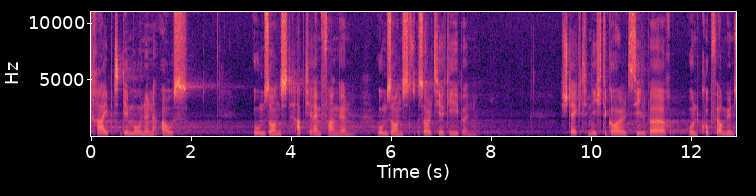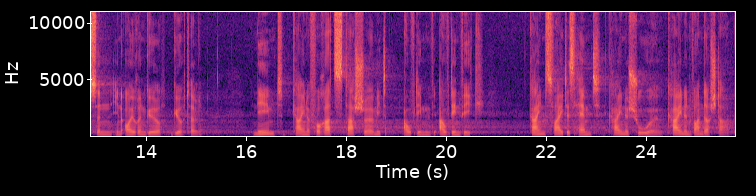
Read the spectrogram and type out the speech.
treibt Dämonen aus. Umsonst habt ihr empfangen, umsonst sollt ihr geben. Steckt nicht Gold, Silber und Kupfermünzen in euren Gürtel. Nehmt keine Vorratstasche mit auf, dem, auf den Weg. Kein zweites Hemd, keine Schuhe, keinen Wanderstab.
